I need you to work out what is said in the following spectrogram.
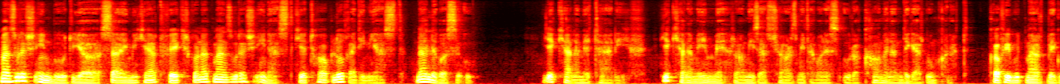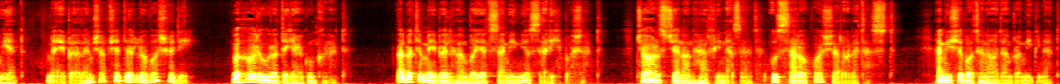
منظورش این بود یا سعی می کرد فکر کند منظورش این است که تابلو قدیمی است نه لباس او. یک کلمه تعریف، یک کلمه مهرامیز از چارلز می توانست او را کاملا دگرگون کند. کافی بود مرد بگوید میبل امشب چه دلربا شدی و حال او را دگرگون کند البته میبل هم باید صمیمی و سریح باشد چارلز چنان حرفی نزد او سراپا شرارت است همیشه باطن آدم را می‌بیند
